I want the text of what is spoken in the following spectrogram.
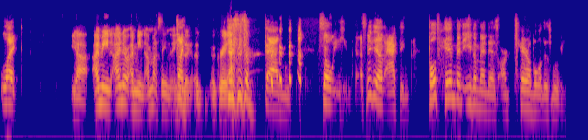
Like Yeah, I mean, I know. I mean, I'm not saying that he's Like, a, a, a great this actor. is a bad movie. so, he- speaking of acting, both him and Eva Mendes are terrible in this movie.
